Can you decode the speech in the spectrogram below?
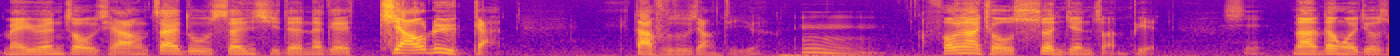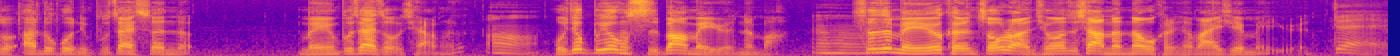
美元走强、再度升息的那个焦虑感大幅度降低了。嗯，风向球瞬间转变。是，那认为就是说啊，如果你不再升了。美元不再走强了，嗯，我就不用死抱美元了嘛，嗯哼，甚至美元有可能走软的情况之下呢，那我可能要卖一些美元，对，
